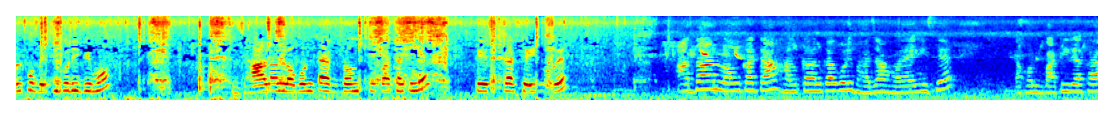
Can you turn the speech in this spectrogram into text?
অল্প বেশি করে দিব। ঝাল আর লবণটা একদম চোকা থাকলে টেস্টটা সেই হবে। আদা আর লঙ্কাটা হালকা হালকা করে ভাজা হয়ে গেছে। এখন বাটি রাখা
